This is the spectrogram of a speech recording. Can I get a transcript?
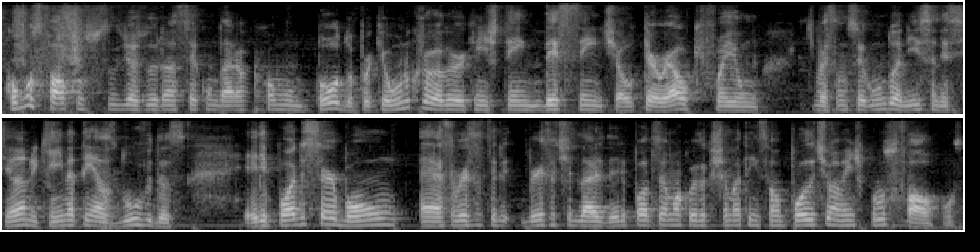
como os Falcons precisam de ajuda na secundária como um todo, porque o único jogador que a gente tem decente é o Terrell, que foi um que vai ser um segundo anista nesse ano e que ainda tem as dúvidas, ele pode ser bom, é, essa versatilidade dele pode ser uma coisa que chama atenção positivamente para os Falcons.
